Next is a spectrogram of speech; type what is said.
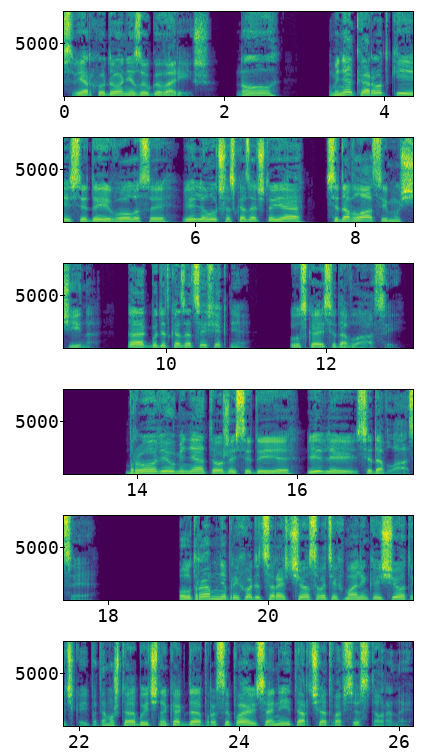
сверху донизу говоришь. Ну, у меня короткие седые волосы, или лучше сказать, что я седовласый мужчина. Так будет казаться эффектнее. Пускай седовласый. Брови у меня тоже седые или седовласые. По утрам мне приходится расчесывать их маленькой щеточкой, потому что обычно, когда просыпаюсь, они торчат во все стороны.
